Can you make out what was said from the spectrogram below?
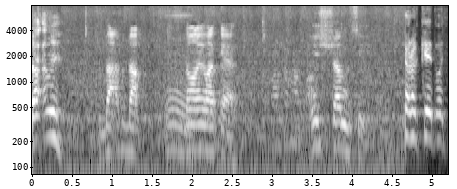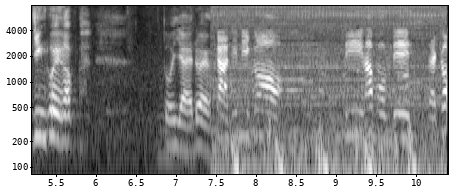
Tak ni. Sedap sedap. Noi makan. Isyamsi. จระเข้ตัวจริงด้วยครับ ตัวใหญ่ด้วย อากาศที่นี่ก็ดีครับผมดี แต่ก็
